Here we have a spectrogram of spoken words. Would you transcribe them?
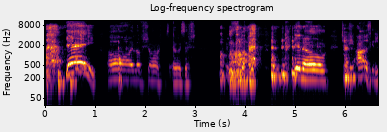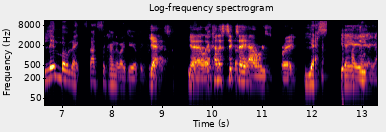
Yay! Oh, I love short. It was just, you know, honestly, limbo length. That's the kind of ideal thing. yes. Me. Yeah, like kind of six, eight hours is great. Yes. Yeah, yeah, yeah, yeah, yeah.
